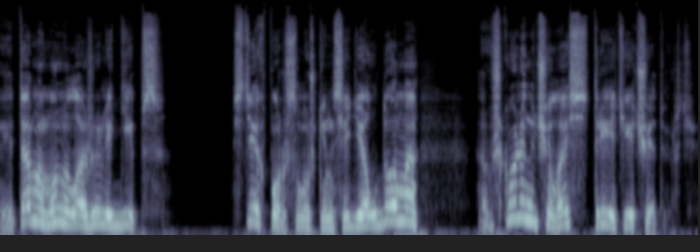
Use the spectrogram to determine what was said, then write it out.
и там ему наложили гипс. С тех пор Слушкин сидел дома, а в школе началась третья четверть.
